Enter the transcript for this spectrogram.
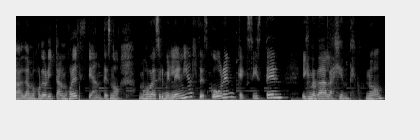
a lo mejor de ahorita, a lo mejor existía antes, ¿no? Mejor van a decir millennials descubren que existen ignorar a la gente, ¿no?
